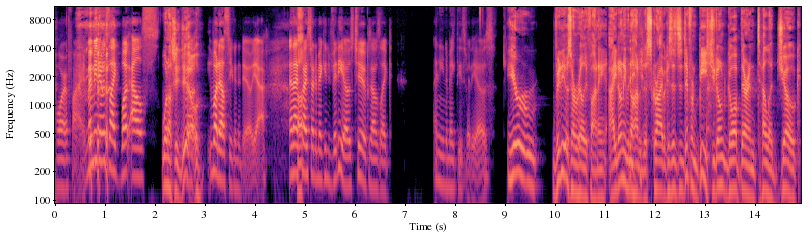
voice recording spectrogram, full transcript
horrifying. I mean, it was like what else What else did you do? what else are you going to do? Yeah. And that's Uh, why I started making videos too cuz I was like I need to make these videos. You're Videos are really funny. I don't even know how to describe it because it's a different beast. You don't go up there and tell a joke.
